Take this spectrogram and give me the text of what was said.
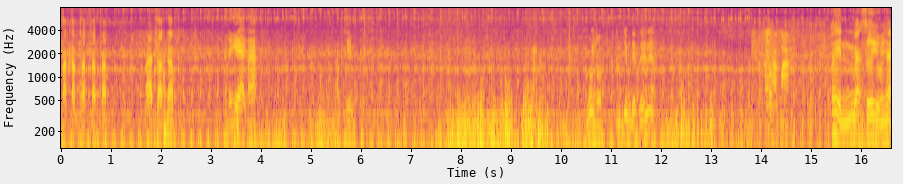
ช็อตครับช็อตช็อตช็อตปลาช็อตครับ อันนี้แยกนะน้ำจิ้มลองดูน้ำจิ้มเด็ดเลยเนี่ย ใครเอาผักมา ก็เห็นแวะซื้ออยู่ไม่ใช่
